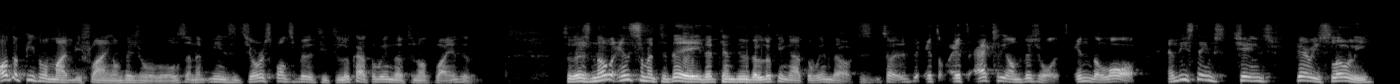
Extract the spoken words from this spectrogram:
other people might be flying on visual rules, and it means it's your responsibility to look out the window to not fly into them. So there's no instrument today that can do the looking out the window. So it's it's actually on visual. It's in the law, and these things change very slowly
